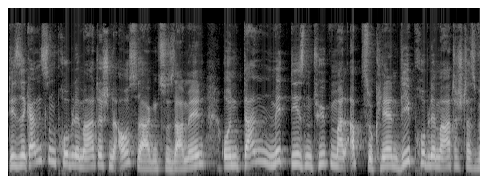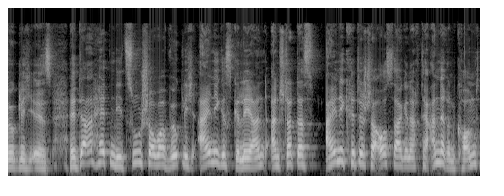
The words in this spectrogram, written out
diese ganzen problematischen Aussagen zu sammeln und dann mit diesen Typen mal abzuklären, wie problematisch das wirklich ist. Da hätten die Zuschauer wirklich einiges gelernt, anstatt dass eine kritische Aussage nach der anderen kommt,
